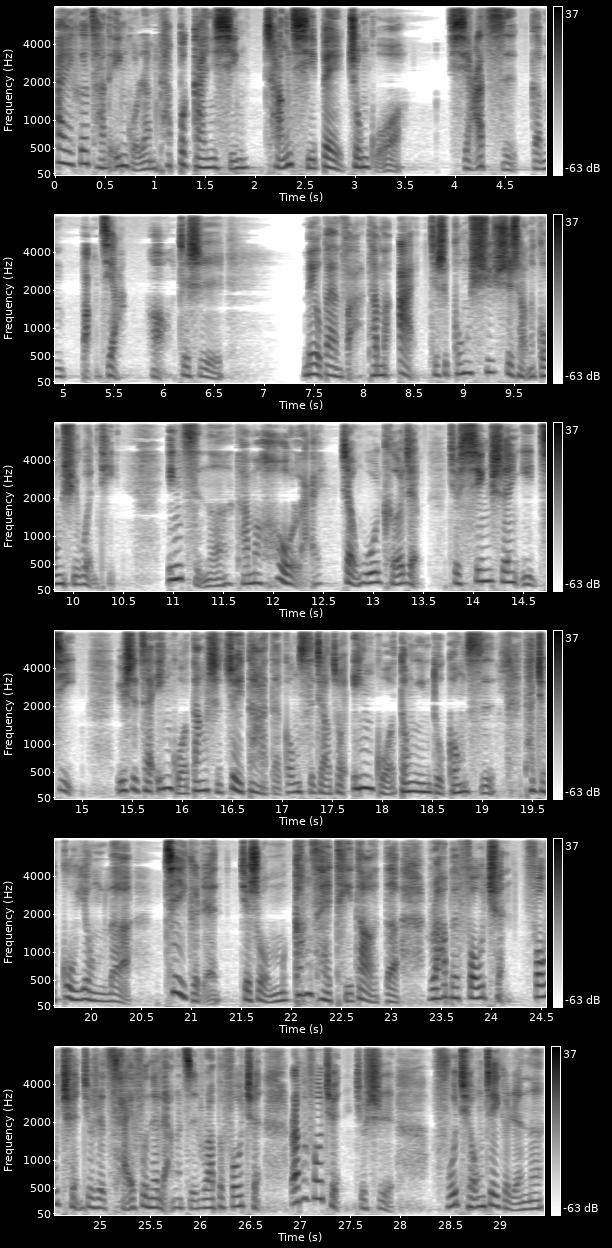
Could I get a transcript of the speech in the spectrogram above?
爱喝茶的英国人他不甘心长期被中国挟持跟绑架，好，这是没有办法。他们爱这是供需市场的供需问题，因此呢，他们后来忍无可忍，就心生一计，于是，在英国当时最大的公司叫做英国东印度公司，他就雇佣了。这个人就是我们刚才提到的 Robert Fortune，Fortune 就是财富那两个字，Robert Fortune，Robert Fortune 就是福琼这个人呢，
